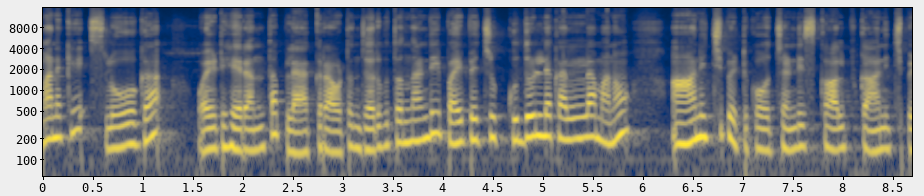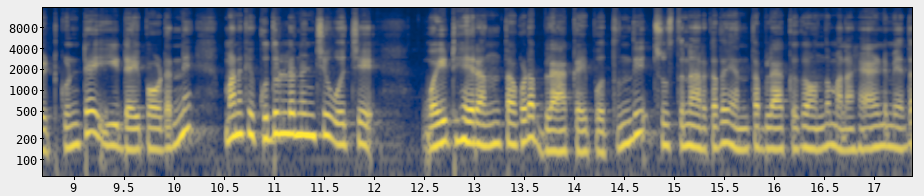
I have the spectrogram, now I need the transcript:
మనకి స్లోగా వైట్ హెయిర్ అంతా బ్లాక్ రావటం జరుగుతుందండి. పైపెచ్చు కుదుళ్ళ కల్లా మనం ఆనిచ్చి పెట్టుకోవచ్చండి. స్కాల్ప్కి ఆనిచ్చి పెట్టుకుంటే ఈ డై పౌడర్ని మనకి కుదుళ్ళ నుంచి వచ్చే వైట్ హెయిర్ అంతా కూడా బ్లాక్ అయిపోతుంది. చూస్తున్నారు కదా ఎంత బ్లాక్గా ఉందో మన హ్యాండ్ మీద.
